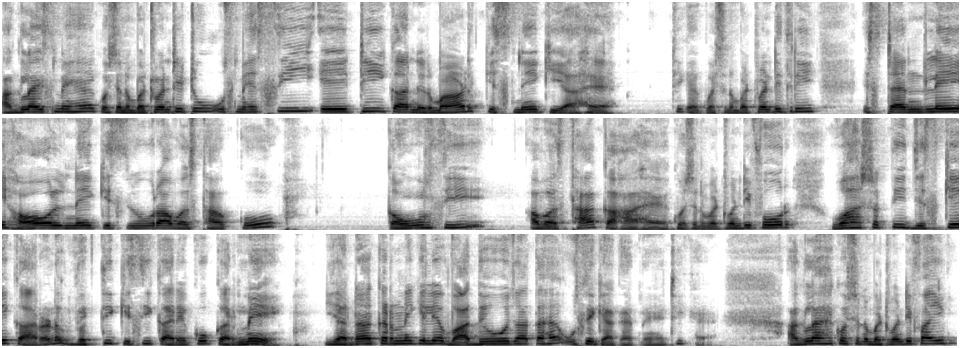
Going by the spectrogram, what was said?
अगला इसमें है क्वेश्चन नंबर ट्वेंटी टू, उसमें है सी ए टी का निर्माण किसने किया है? ठीक है, question number twenty three, Stanley Hall ने किशोरावस्था को कौन सी अवस्था कहा है? क्वेश्चन नंबर ट्वेंटी फोर, वह शक्ति जिसके कारण व्यक्ति किसी कार्य को करने या ना करने के लिए बाध्य हो जाता है, उसे क्या कहते हैं? ठीक है। अगला है क्वेश्चन नंबर ट्वेंटी फाइव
